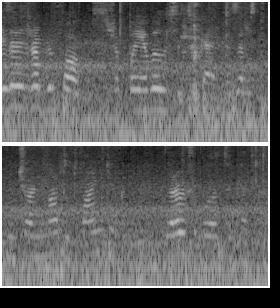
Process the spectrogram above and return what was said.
Я зараз роблю фокус, щоб появилася цукерка. Зараз тут нічого немає, тут фантик. Зараз щоб була цукерка.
